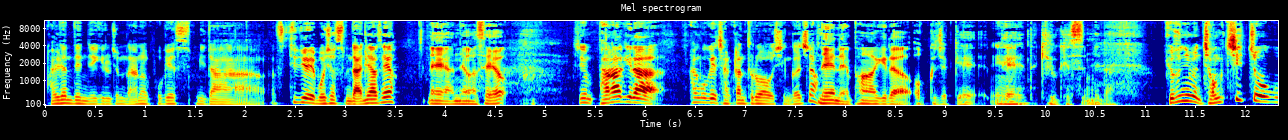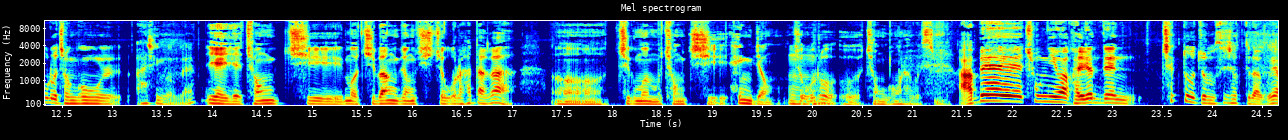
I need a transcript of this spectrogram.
관련된 얘기를 좀 나눠보겠습니다. 스튜디오에 모셨습니다. 안녕하세요. 네, 안녕하세요. 지금 방학이라 한국에 잠깐 들어오신 거죠? 네네, 방학이라 엊그저께 네, 예. 귀국했습니다. 교수님은 정치 쪽으로 전공을 하신 건가요? 예, 예, 정치, 뭐 지방 정치 쪽으로 하다가 어, 지금은 뭐 정치, 행정 쪽으로 음. 어, 전공을 하고 있습니다. 아베 총리와 관련된 책도 좀 쓰셨더라고요.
